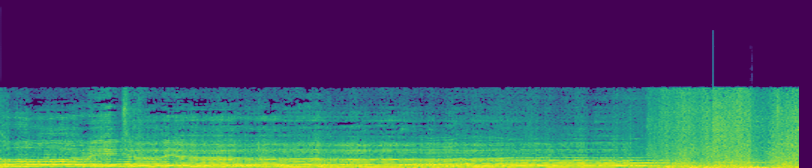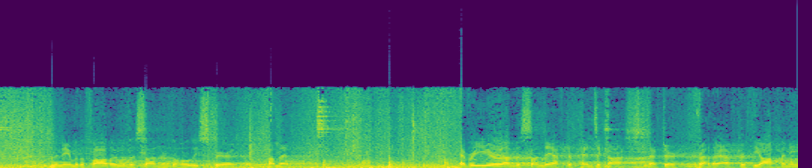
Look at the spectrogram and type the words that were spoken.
Glory to you. In the name of the Father, and of the Son, and of the Holy Spirit. Amen. Every year on the Sunday after Pentecost, after rather after Theophany,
